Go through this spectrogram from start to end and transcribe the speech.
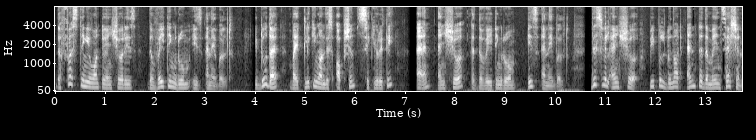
the first thing you want to ensure is the waiting room is enabled. You do that by clicking on this option security and ensure that the waiting room is enabled. This will ensure people do not enter the main session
